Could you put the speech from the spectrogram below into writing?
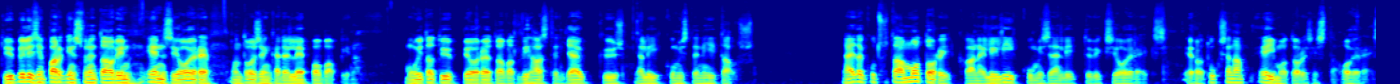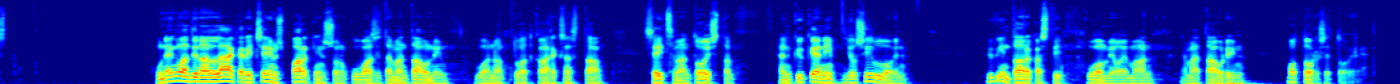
Tyypillisin Parkinsonin taudin ensioire on toisen käden lepovapina. Muita tyyppioireita ovat lihasten jäykkyys ja liikkumisten hitaus. Näitä kutsutaan motoriikkaan eli liikkumiseen liittyviksi oireiksi, erotuksena ei-motorisista oireista. Kun englantilainen lääkäri James Parkinson kuvasi tämän taunnin vuonna 1817, hän kykeni jo silloin hyvin tarkasti huomioimaan nämä taudin motoriset oireet.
